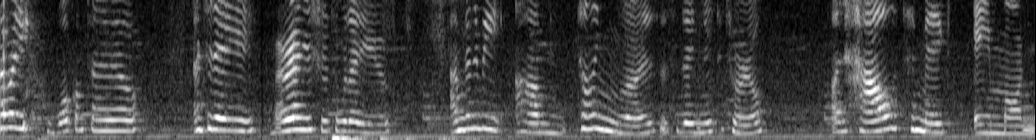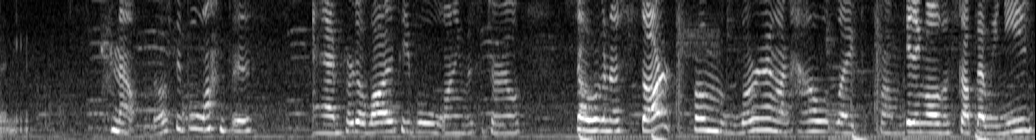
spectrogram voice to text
Hi everybody, welcome to my video. And today, very unusual to what I do, I'm gonna be um, telling you guys, this is a new tutorial, on how to make a mod menu. Now, most people want this, and I've heard a lot of people wanting this tutorial. So we're gonna start from learning on how, like, from getting all the stuff that we need,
